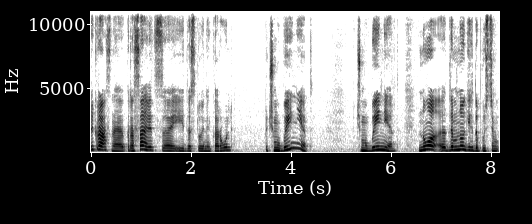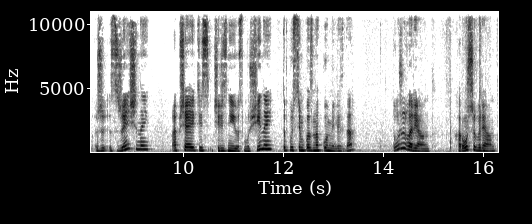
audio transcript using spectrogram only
прекрасная красавица и достойный король. Почему бы и нет? Почему бы и нет? Но э, для многих, допустим, с женщиной общаетесь, через нее с мужчиной, допустим, познакомились, да? Тоже вариант. Хороший вариант.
